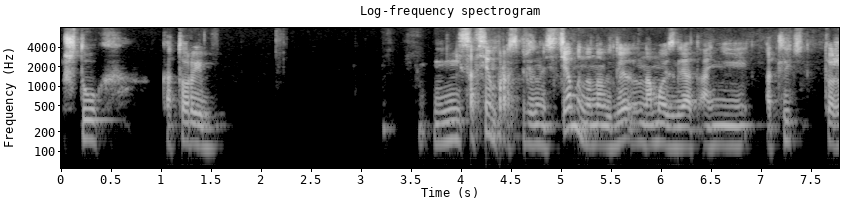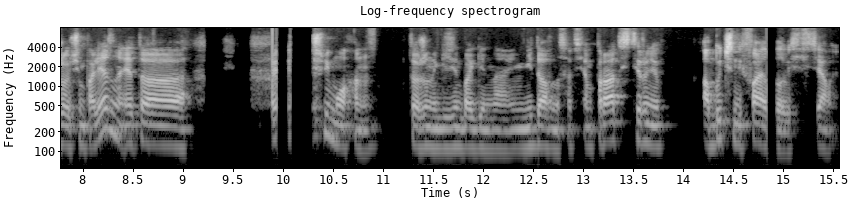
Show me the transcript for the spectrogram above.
штук, которые не совсем про распределенные системы, но, на, взгляд, на мой взгляд, они отлично, тоже очень полезны, это Шри Мохан, тоже на Гизенбаге, на, недавно совсем, про тестирование обычной файловой системы,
